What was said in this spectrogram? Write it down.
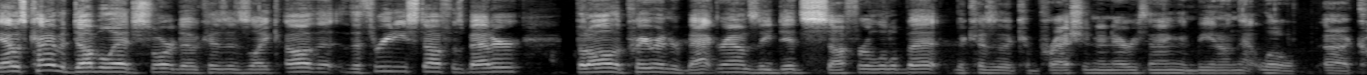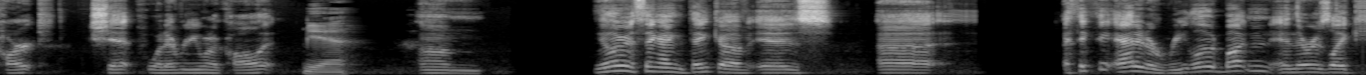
Yeah, it was kind of a double edged sword though, because it's like, oh, the the 3D stuff was better, but all the pre rendered backgrounds they did suffer a little bit because of the compression and everything, and being on that little uh, cart chip, whatever you want to call it. Yeah, Um, the only other thing I can think of is uh, I think they added a reload button, and there was like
